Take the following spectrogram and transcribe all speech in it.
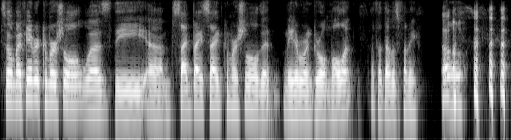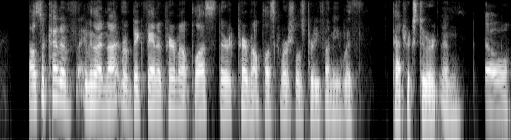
So my favorite commercial was the um, side by side commercial that made everyone grow a mullet. I thought that was funny. Oh, also kind of, even though I'm not a big fan of Paramount Plus, their Paramount Plus commercial is pretty funny with Patrick Stewart and Oh,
